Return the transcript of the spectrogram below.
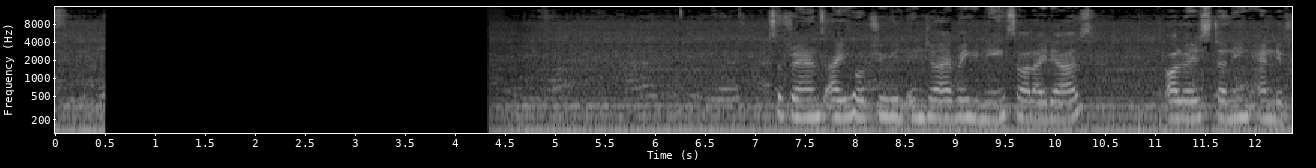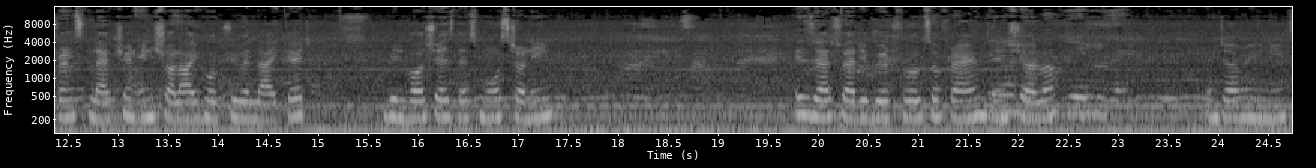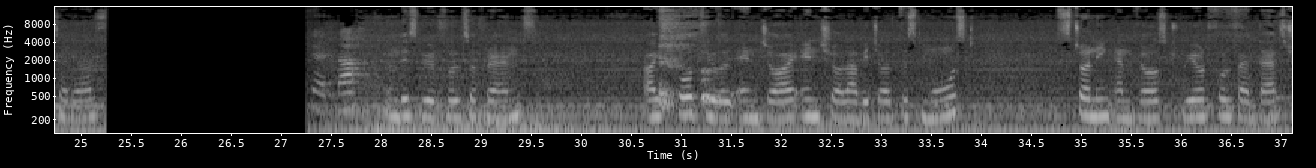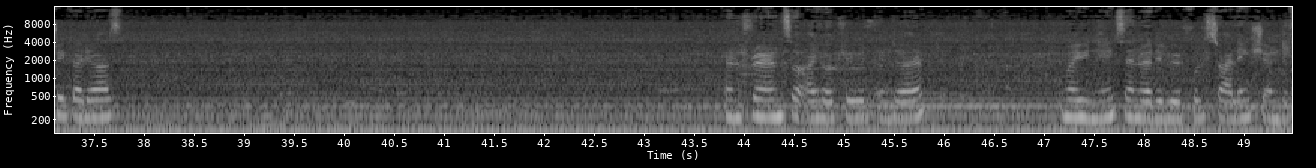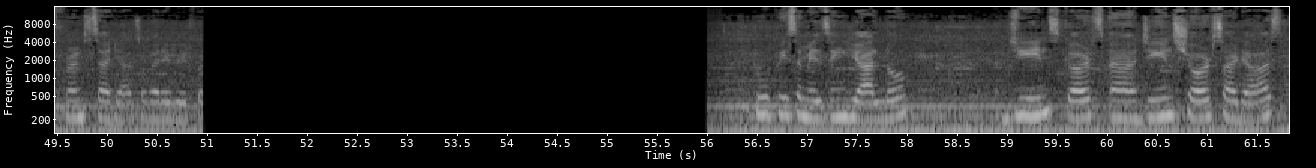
so friends i hope you will enjoy my unique all ideas always stunning and different collection inshallah i hope you will like it. We'll watch as this most stunning. Is that very beautiful. So friends inshallah. Enjoy my unique sagas in this beautiful so friends i hope you will enjoy inshallah which are the most stunning and most beautiful fantastic ideas and friends so i hope you will enjoy my unique and very beautiful styling and different style also very beautiful. Two piece amazing yellow jeans skirts uh, jeans shorts ideas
